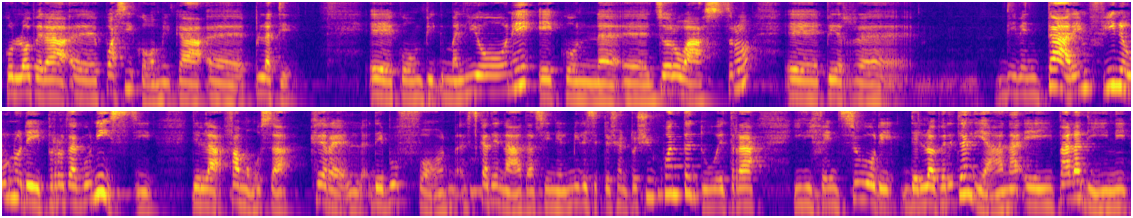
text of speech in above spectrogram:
con l'opera eh, quasi comica Platé. Eh, con Pigmalione e con eh, Zoroastro eh, per diventare infine uno dei protagonisti della famosa querelle dei Buffon scatenatasi nel 1752 tra i difensori dell'opera italiana e i paladini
